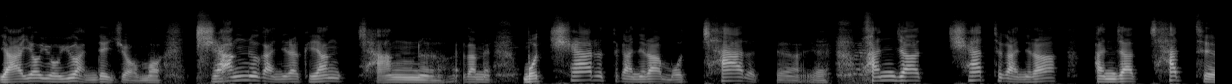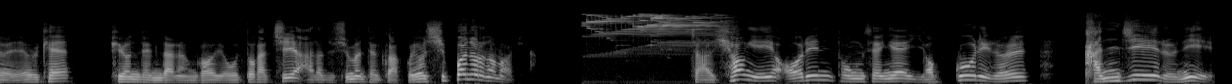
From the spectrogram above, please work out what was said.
야여요유 안 되죠. 뭐 장르가 아니라 그냥 장르. 그다음에 모차르트가 아니라 모차르트. 예. 환자 차트가 아니라 환자 차트. 이렇게 표현된다는 거 요것도 같이 알아두시면 될 것 같고요. 10번으로 넘어갑시다. 자, 형이 어린 동생의 옆구리를 간지르니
